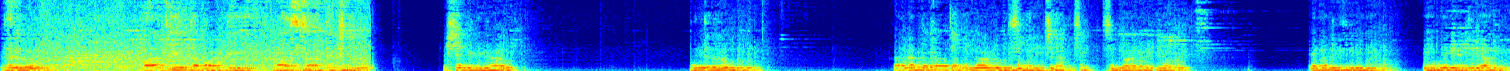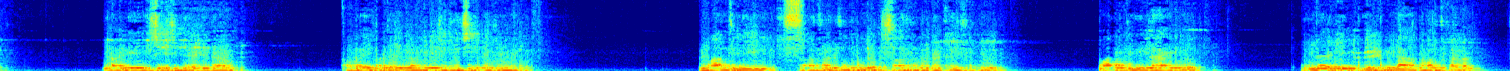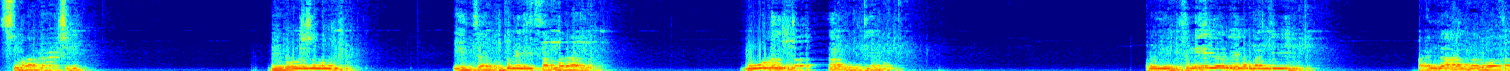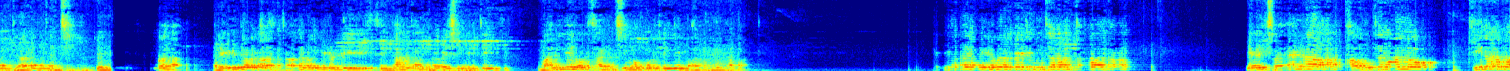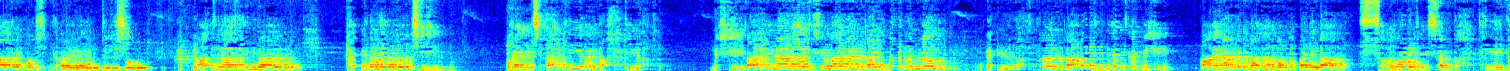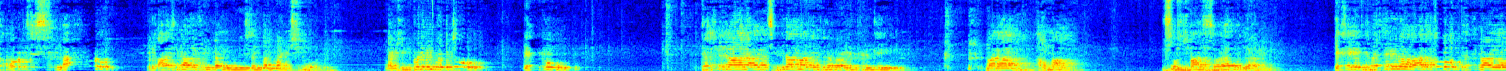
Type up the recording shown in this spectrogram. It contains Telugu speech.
ప్రజలు భారతీయ జనతా పార్టీ రాష్ట్ర అధ్యక్షులు కిషన్ రెడ్డి గారు. పెద్దలు కర్ణాటక తమిళనాడు సంబంధించిన సుధాకర్ రెడ్డి గారు ఎమ్మెల్సీ ఏమీ రెడ్డి గారు అలాగే శశిధర్ రెడ్డి గారు అబ్బాయి పటేల్ గారు చంద్రశేఖర్ రెడ్డి గారు మాజీ శాసనసభ్యులు శాసన మండలి సభ్యులు పార్టీ నాయకులు అందరికీ పేరున నమస్కారం శుభాకాంక్షలు. ఈరోజు ఈ జరుపుకునే సంబరాలు మూడు తరాల ఉద్యమం కొన్ని వేల వేల మంది బలిదానం తర్వాత త్యాగం చేసినట్టు. ఇవాళ రెండు రాష్ట్రాల్లో ఉన్నటువంటి సిద్ధాంతాలు ప్రవేశపెట్టి మళ్ళీ ఒకసారి జీవపోతుంది భారతీయ జనతా పార్టీ రెండు వేల ఇరవై ఒకటి ఉద్యమం తర్వాత నేను స్వయంగా ఆ ఉద్యమంలో కీలక పాత్ర పోషించడానికి నాకు తెలుసు. రాజ్నాథ్ సింగ్ గారు హైదరాబాద్ వచ్చి ఒక జాతీయ పార్టీగా మేము కాకినాడ తీర్మానాన్ని కట్టుబడి ఉన్నాం. రెండు రాష్ట్రాలు కావాల్సిందని చెప్పి ఆనాడు మళ్ళా మొట్టమొదటిగా సపోర్ట్ చేసిన పార్టీ సపోర్ట్ చేసిన నాయకుడు రాజ్నాథ్ సింగ్ గారి గురించి నాకు మర్చిపోదు నాకు ఇప్పటికి గుర్తు నేను తెలంగాణ చిన్నమ్మ దగ్గర పడినటువంటి మన అమ్మ సుష్మా స్వరాజ్ గారు నేను స్వయంగా వారితో తెలంగాణలో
